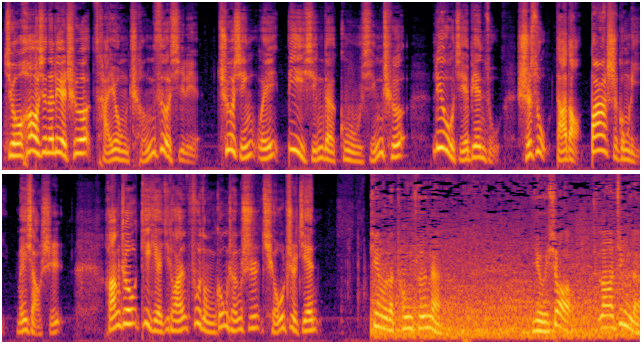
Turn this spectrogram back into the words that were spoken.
九号线的列车采用橙色系列，车型为 B 型的鼓形车，六节编组，时速达到八十公里每小时。杭州地铁集团副总工程师裘志坚，线路的通车呢，有效拉近了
